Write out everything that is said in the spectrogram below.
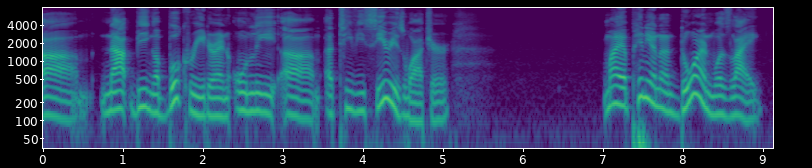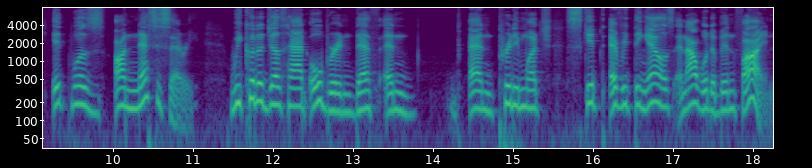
um not being a book reader and only um a TV series watcher, my opinion on Dorne was like it was unnecessary. We could have just had Oberyn death and and pretty much skipped everything else and I would have been fine.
